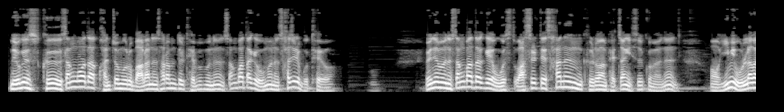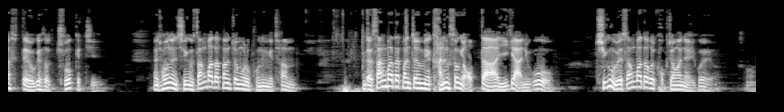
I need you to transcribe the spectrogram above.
근데 여기서 그 쌍바닥 관점으로 말하는 사람들 대부분은 쌍바닥에 오면은 사지를 못해요. 왜냐면은 쌍바닥에 오- 왔을 때 사는 그러한 배짱이 있을 거면은 어, 이미 올라갔을 때 여기서 죽었겠지. 저는 지금 쌍바닥 관점으로 보는 게 참, 그러니까 쌍바닥 관점에 가능성이 없다 이게 아니고 지금 왜 쌍바닥을 걱정하냐 이거예요. 어,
